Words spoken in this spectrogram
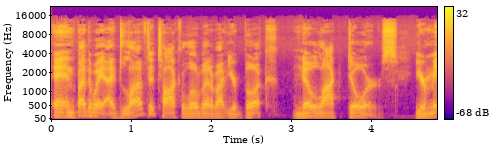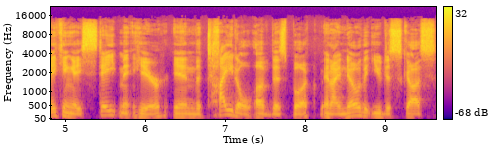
And by the way, I'd love to talk a little bit about your book, No Locked Doors. You're making a statement here in the title of this book, and I know that you discuss,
